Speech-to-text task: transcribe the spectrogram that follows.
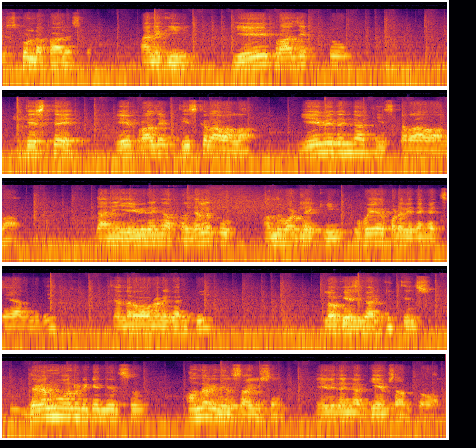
రుషికొండ ప్యాలెస్ ఆయనకి ఏ ప్రాజెక్టు తెస్తే ఏ ప్రాజెక్ట్ తీసుకురావాలా ఏ విధంగా తీసుకురావాలా దాన్ని ఏ విధంగా ప్రజలకు అందుబాటులోకి ఉపయోగపడే విధంగా చేయాలన్నది చంద్రబాబు నాయుడు గారికి లోకేష్ గారికి తెలుసు. జగన్మోహన్ రెడ్డికి ఏం తెలుసు? అందరికీ తెలుసు ఆ విషయం ఏ విధంగా గేమ్స్ ఆడుకోవాలి?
